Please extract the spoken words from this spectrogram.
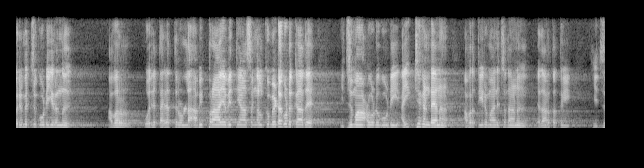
ഒരുമിച്ച് കൂടിയിരുന്ന് അവർ ഒരു തരത്തിലുള്ള അഭിപ്രായ വ്യത്യാസങ്ങൾക്കും ഇട കൊടുക്കാതെ ഐക്യ ഐക്യകണ്ഠേന അവർ തീരുമാനിച്ചതാണ്. യഥാർത്ഥത്തിൽ ഹിജ്റ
